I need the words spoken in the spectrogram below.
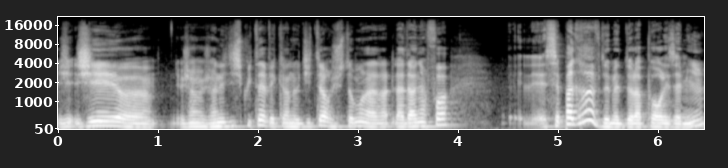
J'ai, euh, j'en ai discuté avec un auditeur justement la dernière fois. C'est pas grave de mettre de l'apport, les amis.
